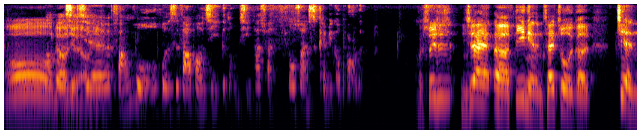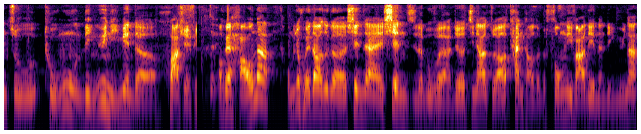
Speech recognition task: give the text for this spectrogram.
哦，了解了解。或者是一些防火或者是发泡剂的东西，它算都算是 chemical product。所以是你现在呃第一年你在做一个。建筑土木领域里面的化学品。，OK，好，那我们就回到这个现在现职的部分啊，就是今天要主要探讨这个风力发电的领域。那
